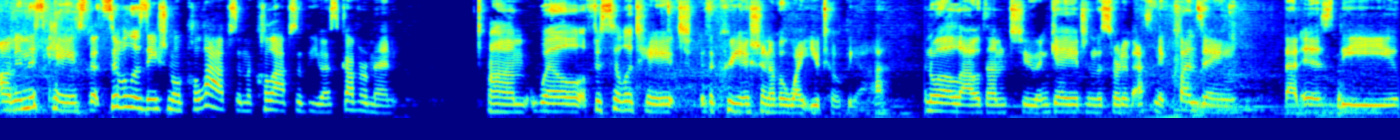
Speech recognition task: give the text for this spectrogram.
um, in this case, that civilizational collapse and the collapse of the US government um, will facilitate the creation of a white utopia and will allow them to engage in the sort of ethnic cleansing that is the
